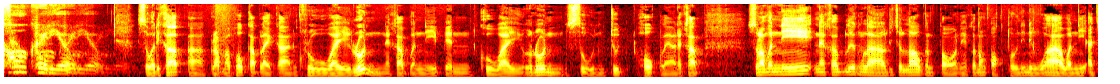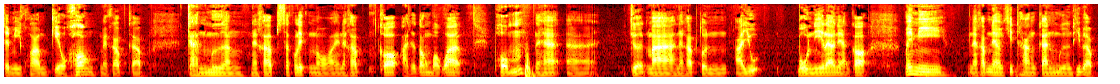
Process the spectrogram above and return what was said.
โคกเรดิโอสวัสดีครับอ่ากลับมาพบกับรายการครูวัยรุ่นนะครับ วันนี้เป็นครูวัยรุ่น 0.6 แล้วนะครับสำหรับวันนี้นะครับเรื่องราวที่จะเล่ากันต่อเนี่ยก็ต้องออกตัวนิดนึงว่าวันนี้อาจจะมีความเกี่ยวข้องนะครับกับการเมืองนะครับสักเล็กน้อยนะครับ ก็อาจจะต้องบอกว่าผมนะฮะอ่าเกิดมานะครับจนอายุปูนนี้แล้วเนี่ยก็ไม่มีนะครับแนวคิดทางการเมืองที่แบบ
